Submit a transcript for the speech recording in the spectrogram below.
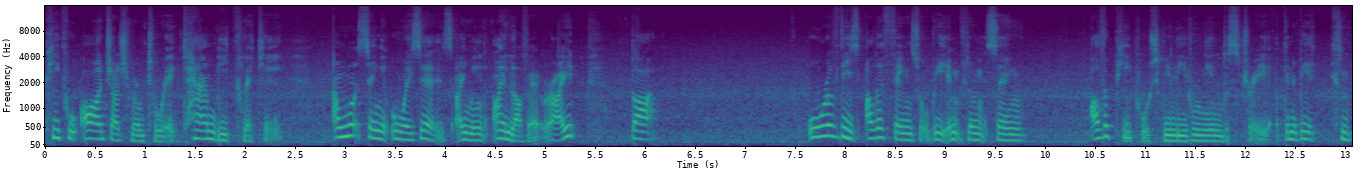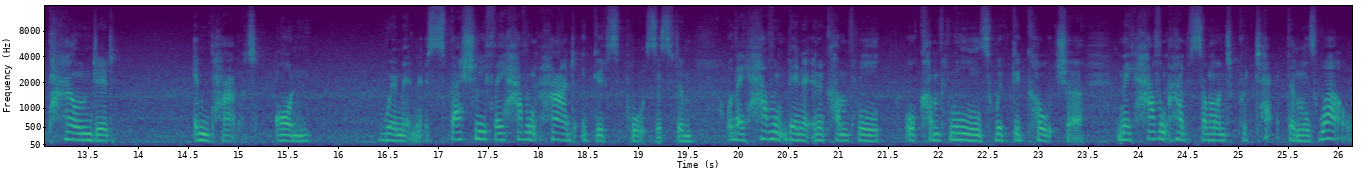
people are judgmental. It can be cliquey. I'm not saying it always is. I mean, I love it, right? But all of these other things that will be influencing other people to be leaving the industry are going to be a compounded impact on women, especially if they haven't had a good support system or they haven't been in a company or companies with good culture and they haven't had someone to protect them as well.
